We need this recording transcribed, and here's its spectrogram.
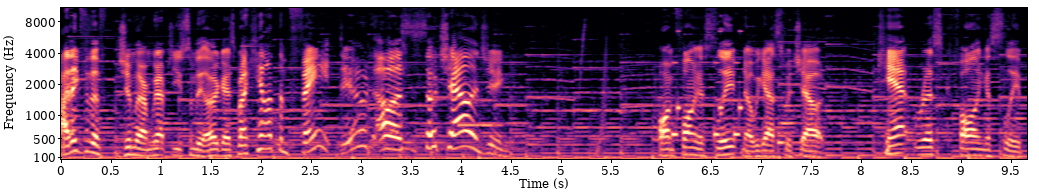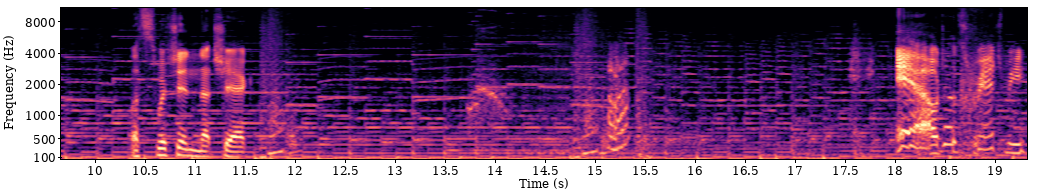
I think for the gym leader, I'm gonna have to use some of the other guys, but I can't let them faint, dude. Oh, this is so challenging. Oh, I'm falling asleep. No, we gotta switch out. Can't risk falling asleep. Let's switch in Nutshack. Ew, don't scratch me.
